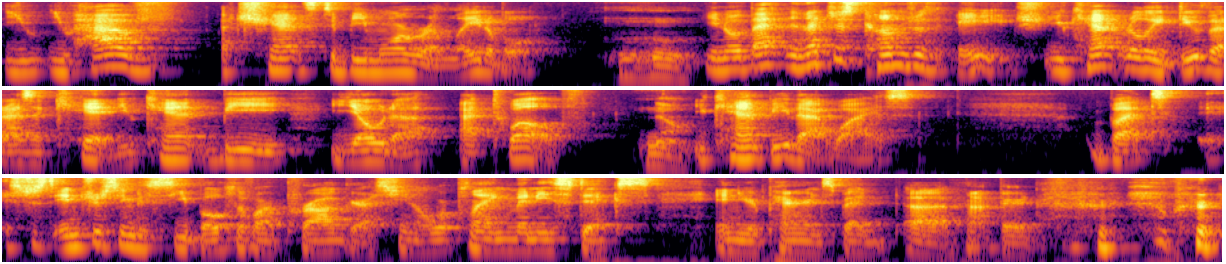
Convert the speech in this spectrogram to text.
you you have a chance to be more relatable mm-hmm. you know that and that just comes with age you can't really do that as a kid you can't be yoda at 12 no you can't be that wise but it's just interesting to see both of our progress. You know, we're playing mini sticks in your parents' bed, uh, not bed. we're,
